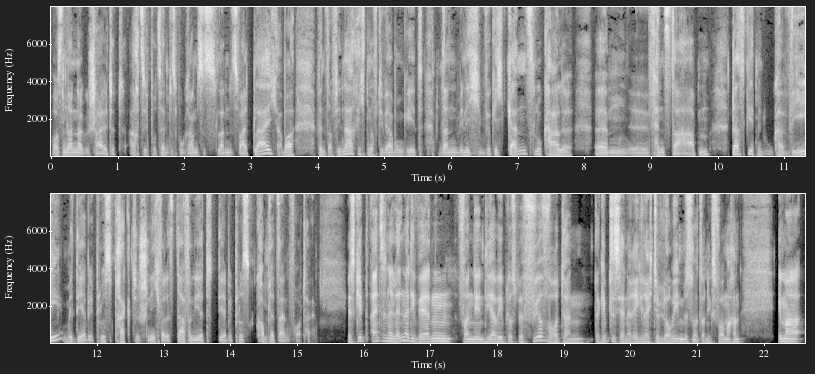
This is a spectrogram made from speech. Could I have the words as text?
auseinandergeschaltet. 80 Prozent des Programms ist landesweit gleich, aber wenn es auf die Nachrichten, auf die Werbung geht, dann will ich wirklich ganz lokale ähm, äh, Fenster haben. Das geht mit UKW, mit DAB Plus praktisch nicht, weil es da verliert DAB Plus komplett seinen Vorteil. Es gibt einzelne Länder, die werden von den DAB Plus Befürwortern, da gibt es ja eine regelrechte Lobby, müssen wir uns auch nichts vormachen, immer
